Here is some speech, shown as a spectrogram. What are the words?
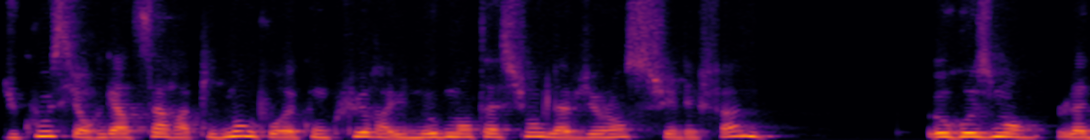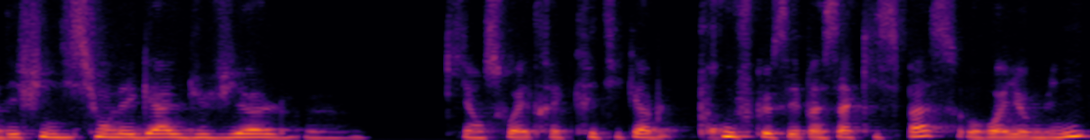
Du coup, si on regarde ça rapidement, on pourrait conclure à une augmentation de la violence chez les femmes. Heureusement, la définition légale du viol, euh, qui en soi est très critiquable, prouve que c'est pas ça qui se passe au Royaume-Uni.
